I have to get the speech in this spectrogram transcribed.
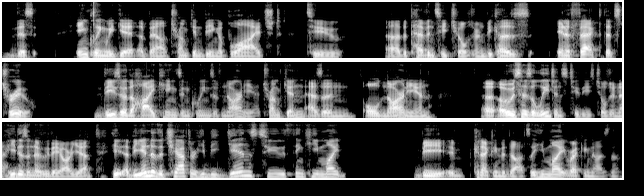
this inkling we get about Trumpkin being obliged to uh, the Pevensie children because, in effect, that's true. These are the high kings and queens of Narnia. Trumpkin, as an old Narnian, uh, owes his allegiance to these children. Now, he doesn't know who they are yet. He, at the end of the chapter, he begins to think he might be uh, connecting the dots. That he might recognize them,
